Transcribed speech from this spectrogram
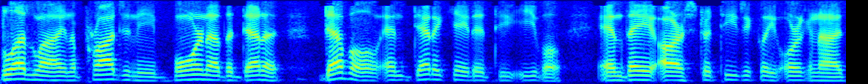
bloodline, a progeny born of the de- devil and dedicated to evil, and they are strategically organized.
